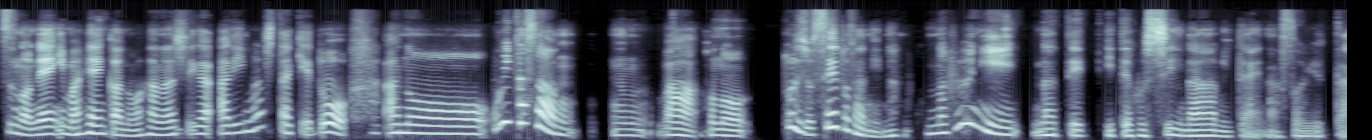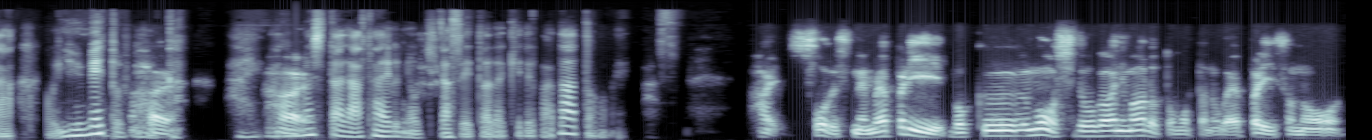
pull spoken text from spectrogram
つのね、今変化のお話がありましたけど、あのー沖田さんうんは、この、どうでしょう、生徒さんになこんな風になっていってほしいな、みたいな、そういった夢というか、はいはい。はいありましたら、最後にお聞かせいただければなと思います。はい、そうですね。やっぱり僕も指導側に回ろうと思ったのが、やっぱりその、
